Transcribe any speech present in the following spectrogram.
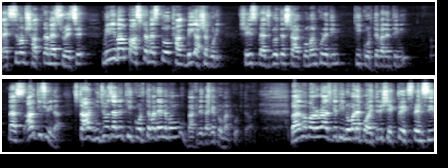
ম্যাক্সিমাম সাতটা ম্যাচ রয়েছে। মিনিমাম পাঁচটা ম্যাচ তো থাকবেই, আশা করি। সেই ম্যাচগুলোতে স্টার প্রমাণ করে দিন, কি করতে পারেন তিনি। ব্যাস, আর কিছুই না। স্টার নিজেও জানেন কি করতে পারেন এবং বাকিটা তাকে প্রমাণ করতে হবে। বাইফা বারোরা আজকে তিন ওভারে পঁয়ত্রিশ, একটু এক্সপেন্সিভ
